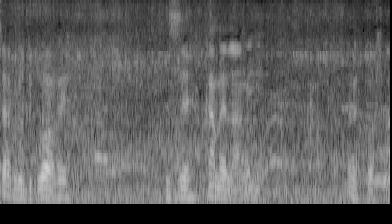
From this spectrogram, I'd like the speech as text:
Zawrót głowy z kamelami. Ech, poszło.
